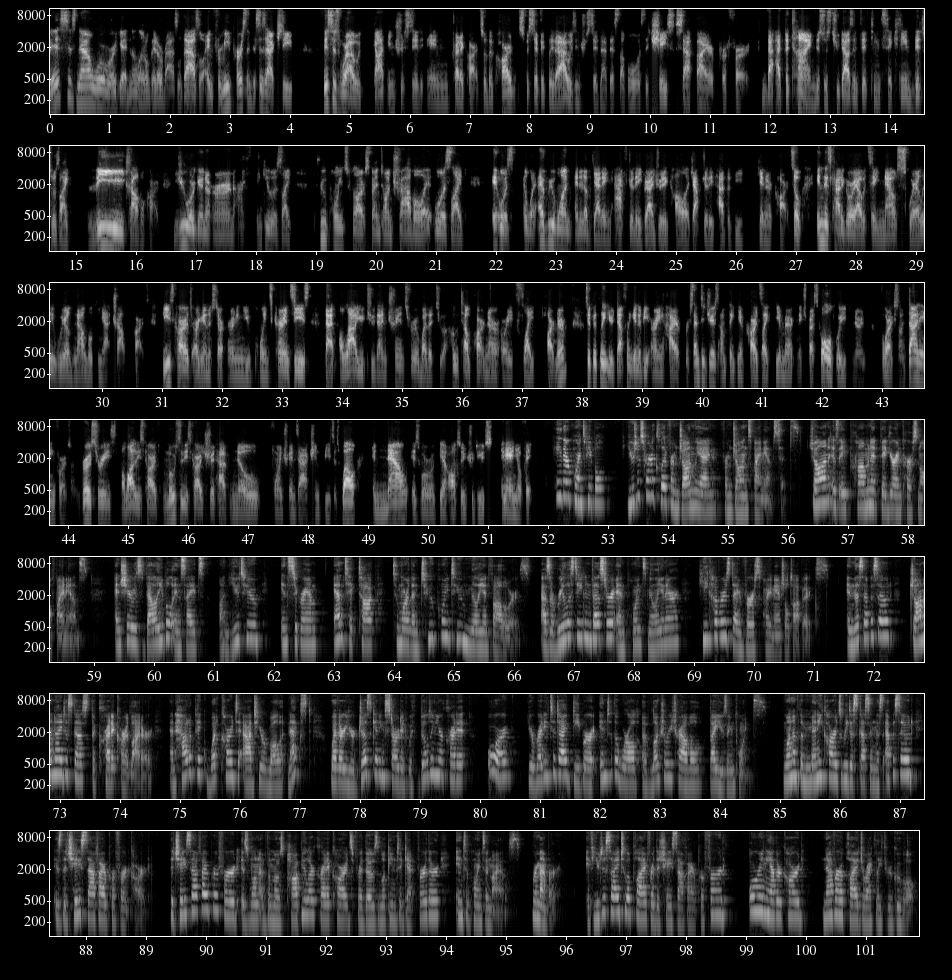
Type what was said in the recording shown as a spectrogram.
this is now where we're getting a little bit of razzle dazzle. And for me personally, this is actually this is where I got interested in credit cards. So the card specifically that I was interested in at this level was the Chase Sapphire Preferred. That at the time, this was 2015, 16. This was like the travel card. You were gonna earn, I think it was like two points per spent on travel. It was like it was what everyone ended up getting after they graduated college, after they've had the beginner card. So in this category, I would say now squarely, we're now looking at travel cards. These cards are going to start earning you points currencies that allow you to then transfer whether to a hotel partner or a flight partner. Typically, you're definitely going to be earning higher percentages. I'm thinking of cards like the American Express Gold, where you can earn 4x on dining, 4x on groceries. A lot of these cards, most of these cards should have no foreign transaction fees as well. And now is where we're going to also introduce an annual fee. Hey there, points people. You just heard a clip from John Liang from John's Finance Tips. John is a prominent figure in personal finance and shares valuable insights on YouTube, Instagram, and TikTok to more than 2.2 million followers. As a real estate investor and points millionaire, he covers diverse financial topics. In this episode, John and I discuss the credit card ladder and how to pick what card to add to your wallet next, whether you're just getting started with building your credit or you're ready to dive deeper into the world of luxury travel by using points. One of the many cards we discuss in this episode is the Chase Sapphire Preferred card. The Chase Sapphire Preferred is one of the most popular credit cards for those looking to get further into points and miles. Remember, if you decide to apply for the Chase Sapphire Preferred or any other card, never apply directly through Google.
